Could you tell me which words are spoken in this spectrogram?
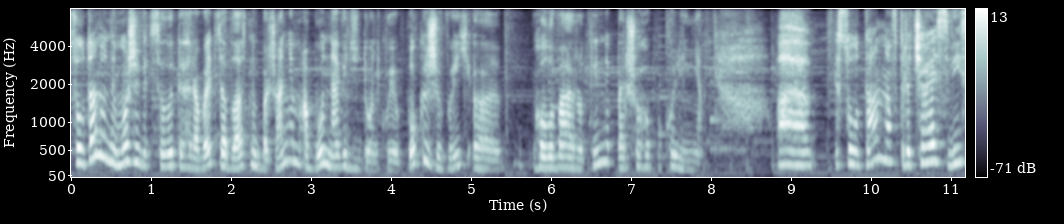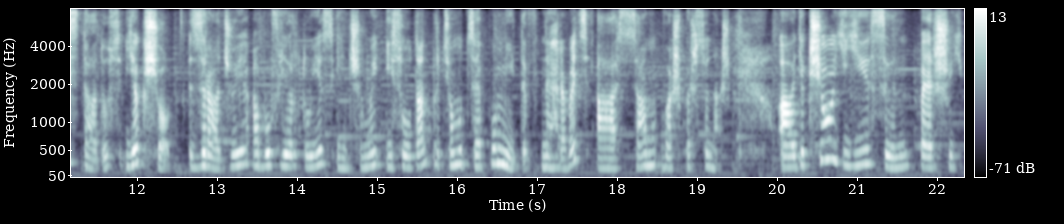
Султану не може відселити гравець за власним бажанням або навіть з донькою, поки живий е, голова родини першого покоління. А, Султана втрачає свій статус, якщо зраджує або фліртує з іншими, і султан при цьому це помітив не гравець, а сам ваш персонаж. А якщо її син, перший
